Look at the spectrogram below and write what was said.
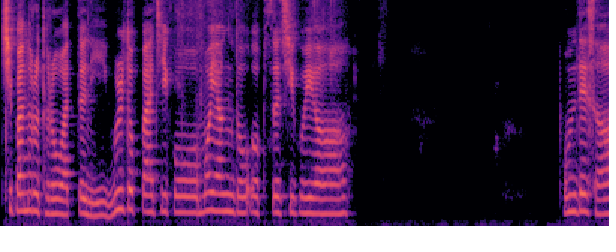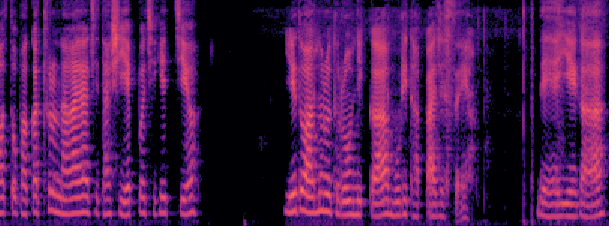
집 안으로 들어왔더니 물도 빠지고 모양도 없어지고요. 봄 돼서 또 바깥으로 나가야지 다시 예뻐지겠지요. 얘도 안으로 들어오니까 물이 다 빠졌어요. 네, 얘가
